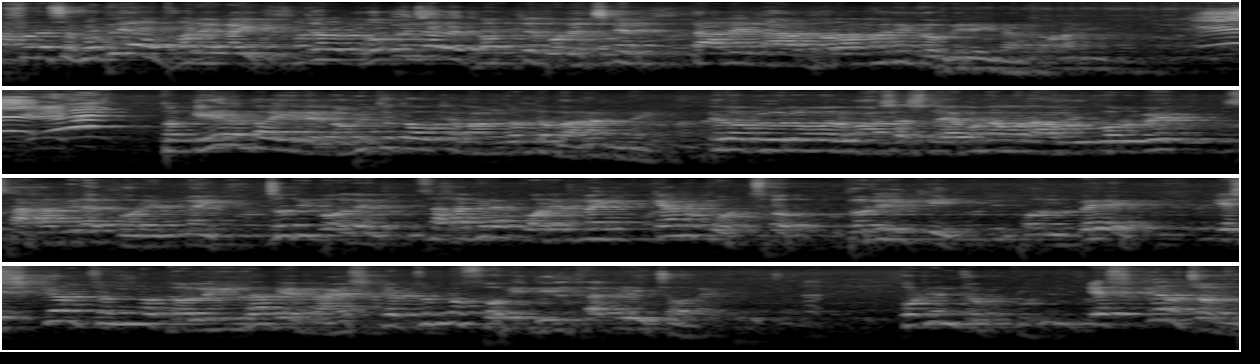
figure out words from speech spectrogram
আসলে সে নবীরাও ধরে নাই, কারণ নবী যারে ধরতে বলেছেন, তারে না ধরা মানে নবীরই না ধরা। তো এর বাইরে নবী তো কাউকে মানদণ্ড বানান নাই। রবিউল মাস আসলে এমন এমন আমল করবে, সাহাবিরা করেন নাই। যদি বলেন, সাহাবিরা করেন নাই, কেন করছ? দলিল কি? বলবে, এশকের জন্য দলিল লাগে না, এশকের জন্য সহি দিল থাকলেই চলে। কঠিন যুক্তি এসকের জন্য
